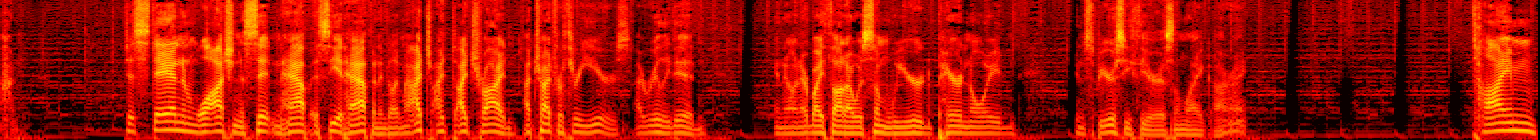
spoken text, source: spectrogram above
to stand and watch and to sit and have see it happen and be like, man, I, I, I tried, I tried for three years, I really did, you know, and everybody thought I was some weird paranoid conspiracy theorists. I'm like, all right. Time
